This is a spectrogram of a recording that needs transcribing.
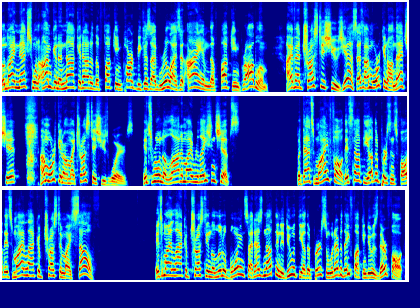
But my next one, I'm going to knock it out of the fucking park because I've realized that I am the fucking problem. I've had trust issues. Yes, I'm working on that shit. I'm working on my trust issues, Warriors. It's ruined a lot of my relationships. But that's my fault. It's not the other person's fault. It's my lack of trust in myself. It's my lack of trust in the little boy inside. It has nothing to do with the other person. Whatever they fucking do is their fault.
